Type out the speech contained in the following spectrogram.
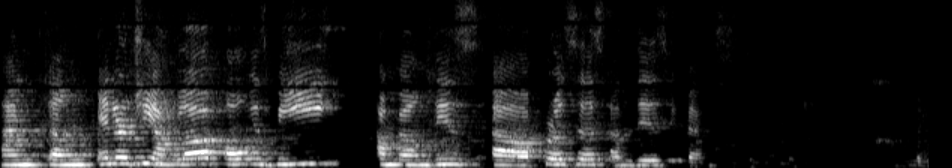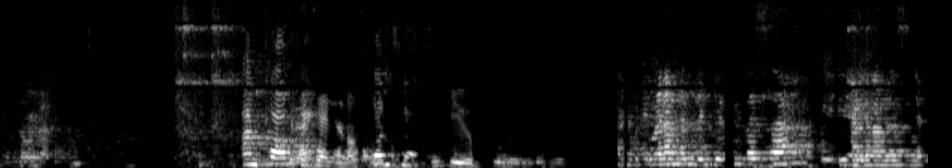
And um, energy and love always be among this uh, process and these events. And coffee. Thank you. Primeramente quiero empezar y agradecerle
